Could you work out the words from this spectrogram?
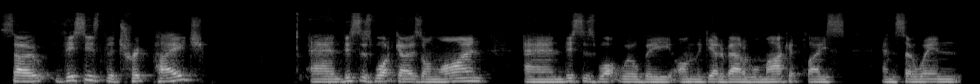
so this is the trip page and this is what goes online and this is what will be on the Get Aboutable marketplace. And so when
